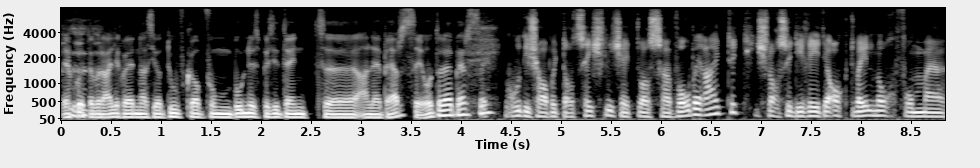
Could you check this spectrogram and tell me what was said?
Ja gut, aber eigentlich wäre das ja die Aufgabe vom Bundespräsident äh, Alain Berset, oder Herr Berset? Gut, ich habe tatsächlich etwas äh, vorbereitet. Ich lasse die Rede aktuell noch vom äh,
